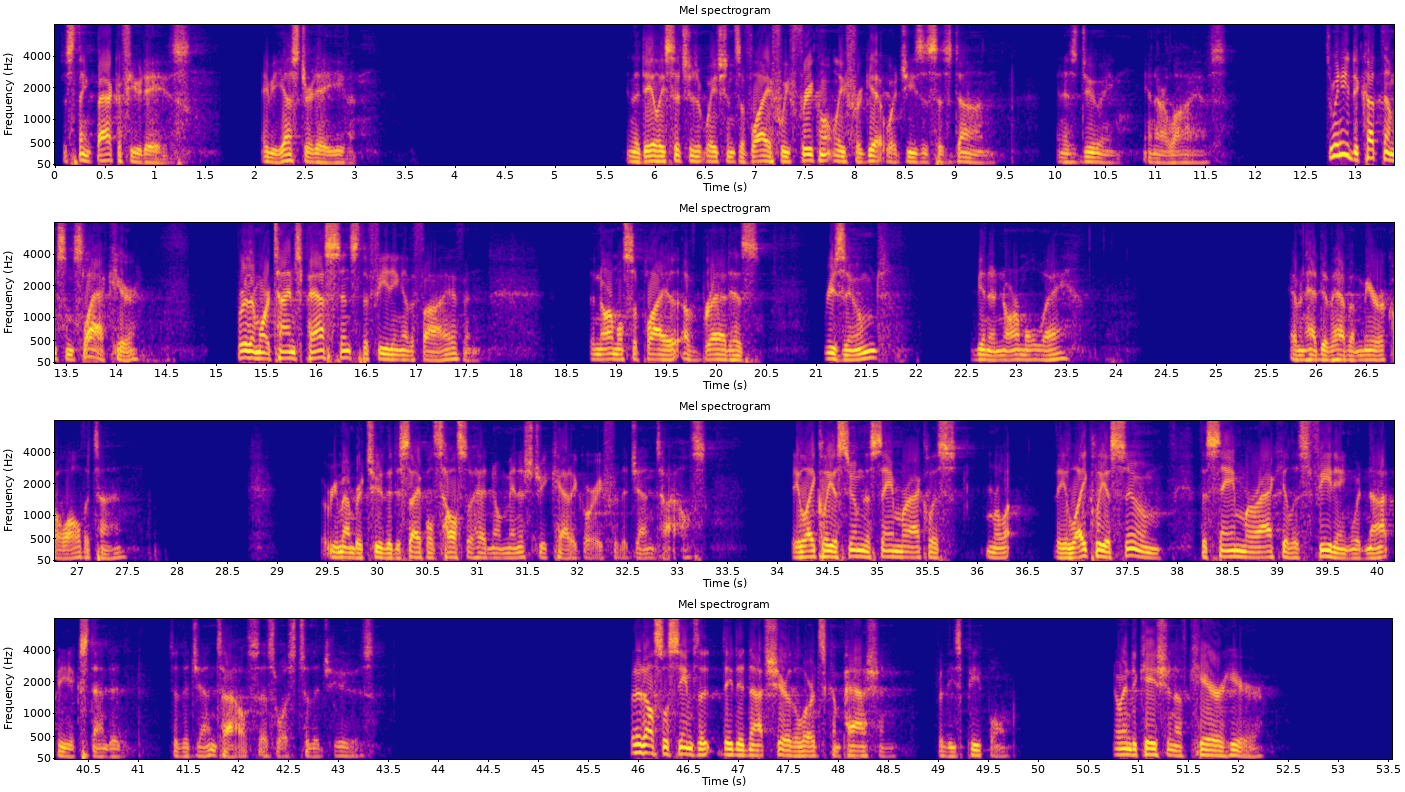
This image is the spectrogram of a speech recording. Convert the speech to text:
Just think back a few days, maybe yesterday even. In the daily situations of life, we frequently forget what Jesus has done and is doing in our lives. So we need to cut them some slack here. Furthermore, times passed since the feeding of the five, and the normal supply of bread has resumed, in a normal way. Haven't had to have a miracle all the time. But remember, too, the disciples also had no ministry category for the Gentiles. They likely assumed the same miraculous, they likely assume the same miraculous feeding would not be extended to the Gentiles as was to the Jews. But it also seems that they did not share the Lord's compassion for these people. No indication of care here.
